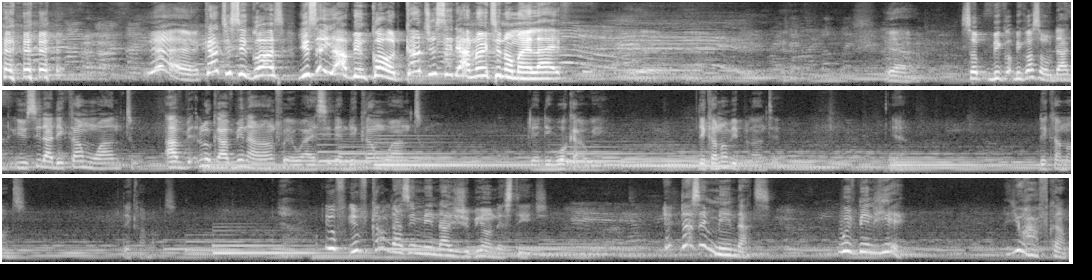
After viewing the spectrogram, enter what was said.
yeah. Can't you see God's? You say you have been called. Can't you see the anointing on my life? Yeah. So because of that, you see that they come one, two. I've, look, I've been around for a while. I see them. They come one, two. Then they walk away. They cannot be planted. They cannot. They cannot. Yeah. You've, you've come doesn't mean that you should be on the stage. It doesn't mean that. We've been here. You have come.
